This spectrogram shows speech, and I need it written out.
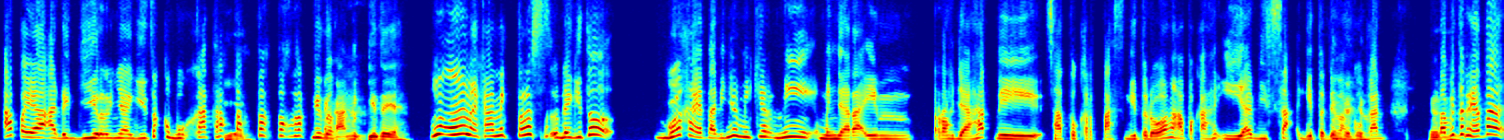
apa ya, ada gearnya gitu kebuka, truk Iya, truk truk truk truk gitu. mekanik gitu ya. Mm-mm, mekanik terus udah gitu, gue kayak tadinya mikir nih menjarain roh jahat di satu kertas gitu doang, apakah iya bisa gitu dilakukan? Tapi ternyata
